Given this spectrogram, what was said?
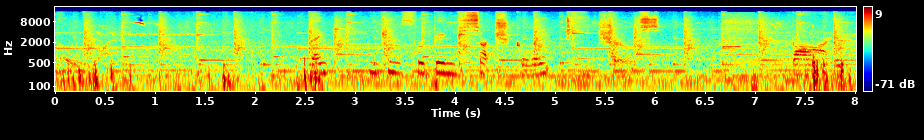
know. Thank you for being such great teachers. Bye.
